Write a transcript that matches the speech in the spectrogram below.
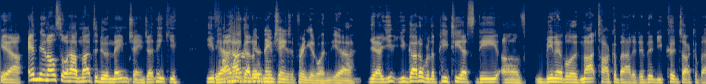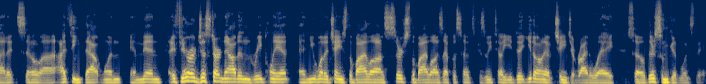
yeah, and then also how not to do a name change. I think you you yeah, finally got over name change is a pretty good one. Yeah, yeah. You you got over the PTSD of being able to not talk about it, and then you could talk about it. So uh, I think that one. And then if you're just starting out in replant and you want to change the bylaws, search the bylaws episodes because we tell you you don't have to change it right away. So there's some good ones there.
